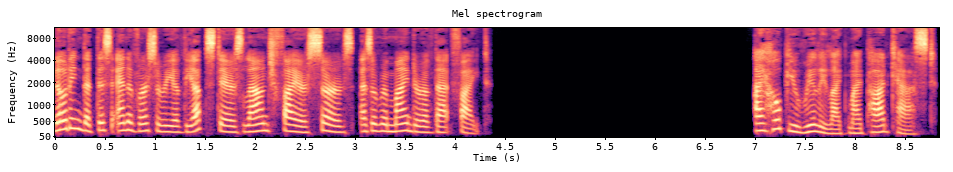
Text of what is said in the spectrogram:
noting that this anniversary of the upstairs lounge fire serves as a reminder of that fight. I hope you really like my podcast.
